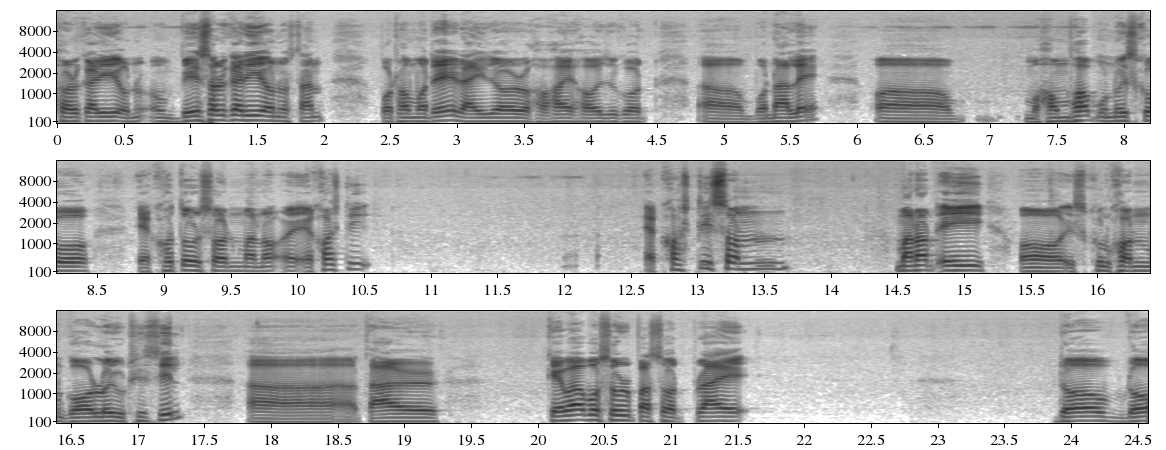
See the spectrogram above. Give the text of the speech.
চৰকাৰী অনু বেচৰকাৰী অনুষ্ঠান প্ৰথমতে ৰাইজৰ সহায় সহযোগত বনালে। সম্ভৱ ঊনৈছশ এসত্তৰ চন মানৰ এষষ্ঠি এষষ্ঠি চন মানত এই স্কুলখন গঢ় লৈ উঠিছিল। তাৰ কেইবাবছৰ পাছত প্ৰায় দহ দহ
